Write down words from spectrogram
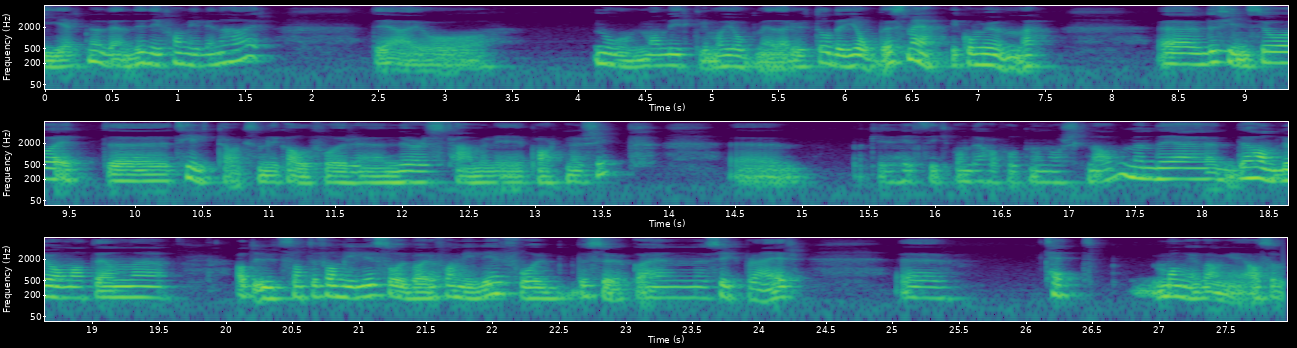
helt nødvendig i de familiene her, det er jo noe man virkelig må jobbe med der ute. Og det jobbes med i kommunene. Eh, det fins jo et eh, tiltak som de kaller for eh, Nurse Family Partnership. Ikke helt sikker på om det har fått noe norsk navn, men det, det handler jo om at, en, at, utsatte familier, sårbare familier, får besøk av en sykepleier tett mange ganger, altså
